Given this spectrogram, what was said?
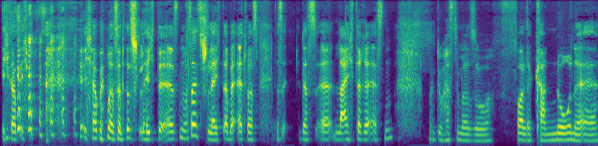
Ich glaube, ich, ich habe immer so das schlechte Essen. Was heißt schlecht, aber etwas, das, das äh, leichtere Essen. Und du hast immer so volle Kanone, äh,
